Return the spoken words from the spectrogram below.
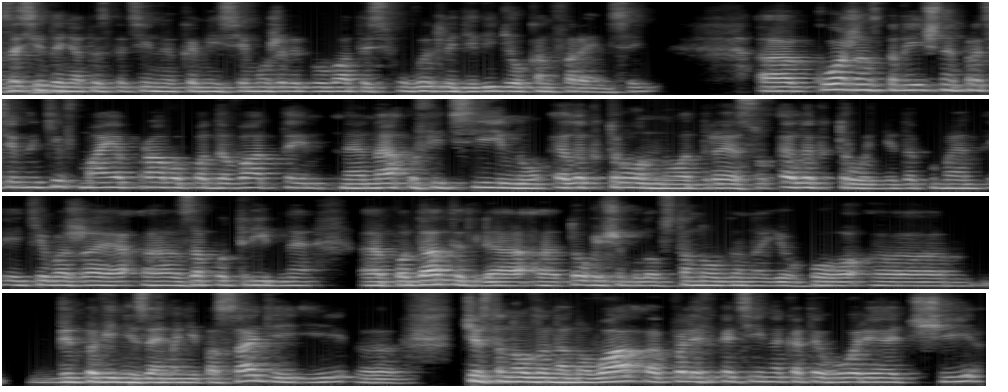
засідання атестаційної комісії може відбуватись у вигляді відеоконференцій. Е, Кожен з педагогічних працівників має право подавати е, на офіційну електронну адресу електронні документи, які вважає е, за потрібне подати для того, щоб було встановлено його відповідній займаній посаді, і чи встановлена нова кваліфікаційна категорія, чи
